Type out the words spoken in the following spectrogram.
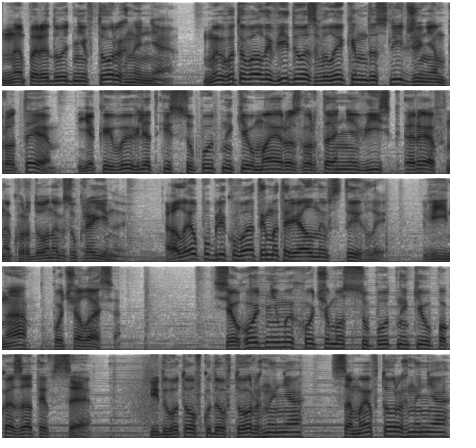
Напередодні вторгнення ми готували відео з великим дослідженням про те, який вигляд із супутників має розгортання військ РФ на кордонах з Україною. Але опублікувати матеріал не встигли. Війна почалася. Сьогодні ми хочемо з супутників показати все: підготовку до вторгнення, саме вторгнення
